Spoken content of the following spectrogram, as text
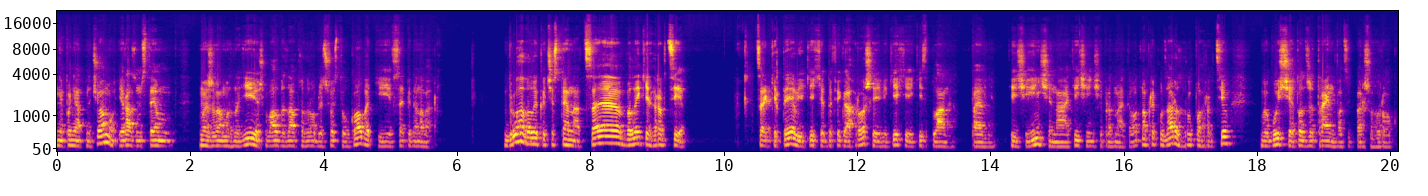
непонятно чому, і разом з тим ми живемо з надією, що Valve завтра зроблять щось толкове і все піде наверх. Друга велика частина це великі гравці. Це кити, в яких є дофіга грошей, в яких є якісь плани певні, ті чи інші на ті чи інші предмети. От, наприклад, зараз група гравців вибущує тот же трейн 21-го року.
